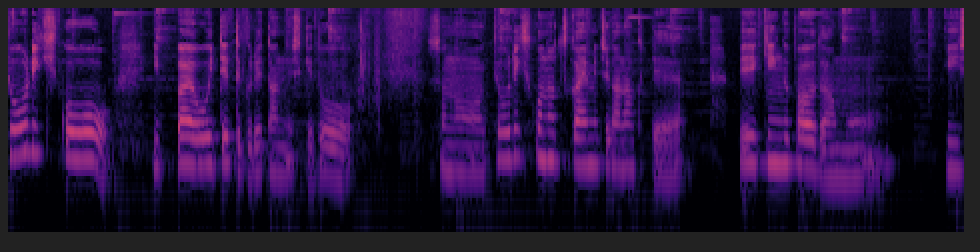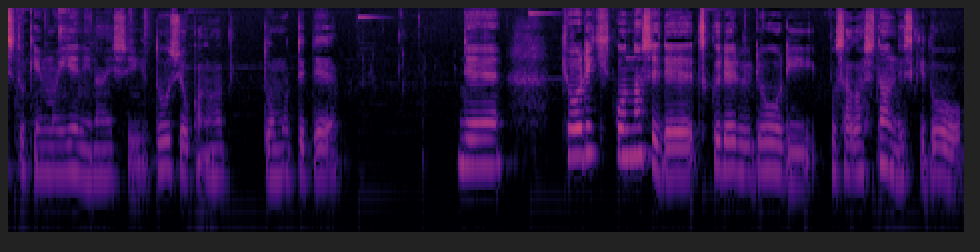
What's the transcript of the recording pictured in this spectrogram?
強力粉をいっぱい置いてってくれたんですけどその強力粉の使い道がなくてベーキングパウダーもイースト菌も家にないしどうしようかなと思ってて。で強力粉なしで作れる料理を探したんですけど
